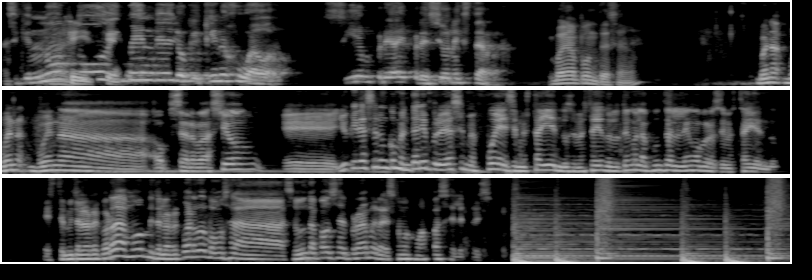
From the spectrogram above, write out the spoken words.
Así que no Sí, todo sí. depende de lo que quiere el jugador. Siempre hay presión externa. Buen apunte ese. ¿eh? Buena, buena, buena observación. Eh, yo quería hacer un comentario, pero ya se me fue, se me está yendo, se me está yendo. Lo tengo en la punta de la lengua, pero se me está yendo. Este, mientras lo recordamos, mientras lo recuerdo, vamos a la segunda pausa del programa y regresamos con más Pase del Expreso.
